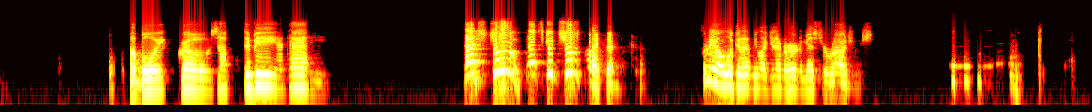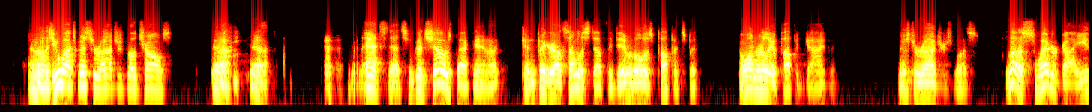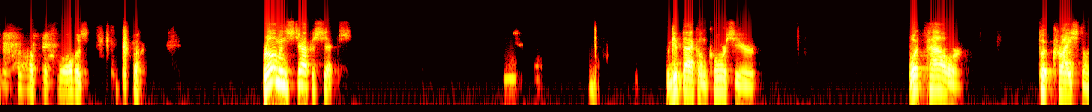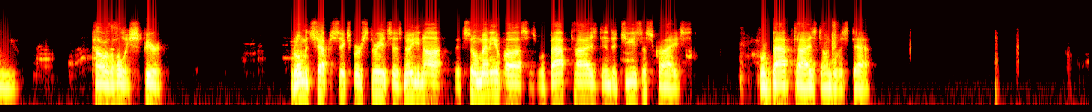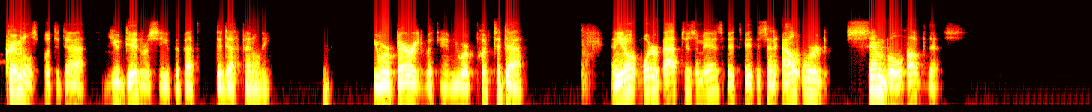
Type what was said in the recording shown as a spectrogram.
A boy grows up to be a daddy. That's true. That's good truth right there. Some of y'all looking at me like you never heard of Mr. Rogers. Did you watch Mr. Rogers, Brother Charles? Yeah, yeah. That's that's some good shows back then. I couldn't figure out some of the stuff they did with all those puppets, but I wasn't really a puppet guy. But Mr. Rogers was. not a sweater guy either. all this. Romans chapter 6. We get back on course here. What power put Christ on you? Power of the Holy Spirit. Romans chapter 6, verse 3, it says, Know you not that so many of us, as were baptized into Jesus Christ, were baptized unto his death. Criminals put to death. You did receive the, death, the death penalty. You were buried with him. You were put to death. And you know what water baptism is? It, it, it's an outward symbol of this.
